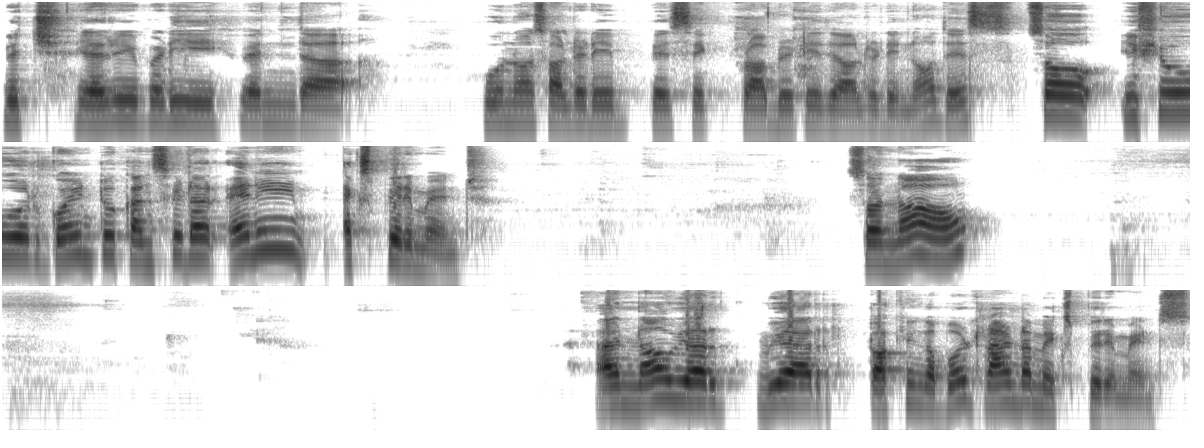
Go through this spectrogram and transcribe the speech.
which everybody when the who knows already basic probability they already know this. So, if you are going to consider any experiment, so now and now we are we are talking about random experiments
